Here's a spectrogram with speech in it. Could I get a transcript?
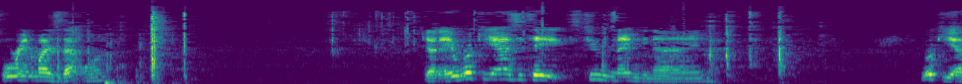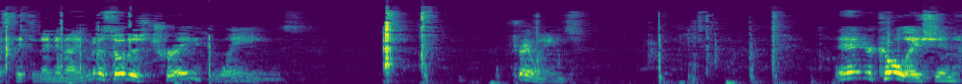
So we'll randomize that one. Got a rookie acetate, 299. Rookie hit to 99. Minnesota's Trae Waynes. Trae Waynes. And your collation.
